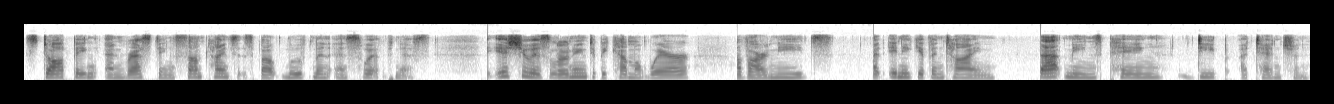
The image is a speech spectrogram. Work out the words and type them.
stopping and resting. Sometimes it's about movement and swiftness. The issue is learning to become aware of our needs at any given time. That means paying deep attention.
